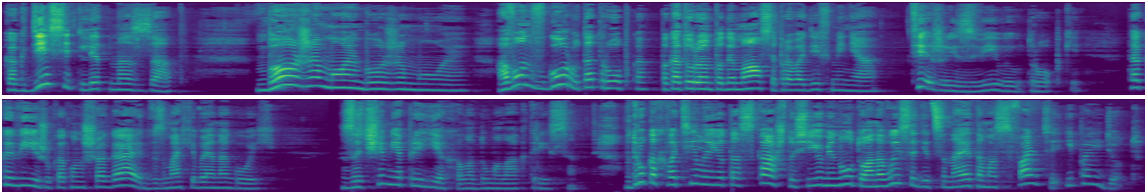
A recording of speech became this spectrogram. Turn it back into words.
как десять лет назад. Боже мой, боже мой. А вон в гору та тропка, по которой он подымался, проводив меня те же извивы у тропки. Так и вижу, как он шагает, взмахивая ногой. «Зачем я приехала?» — думала актриса. Вдруг охватила ее тоска, что сию минуту она высадится на этом асфальте и пойдет.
